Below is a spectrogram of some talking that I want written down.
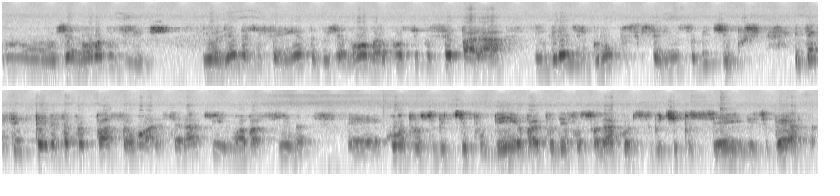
o genoma do vírus e olhando as diferenças do genoma, eu consigo separar em grandes grupos que seriam os subtipos. E sempre se teve essa preocupação, olha, será que uma vacina é, contra o subtipo B vai poder funcionar contra o subtipo C e vice-versa?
